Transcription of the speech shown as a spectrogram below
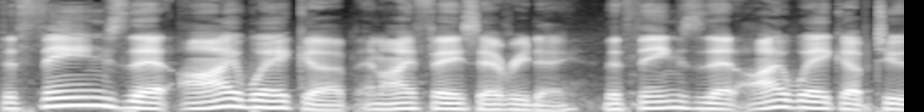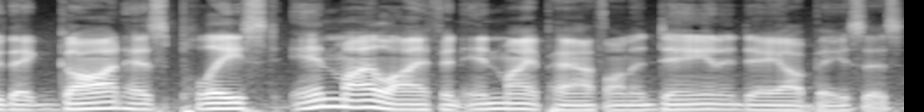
The things that I wake up and I face every day, the things that I wake up to that God has placed in my life and in my path on a day in and day out basis,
